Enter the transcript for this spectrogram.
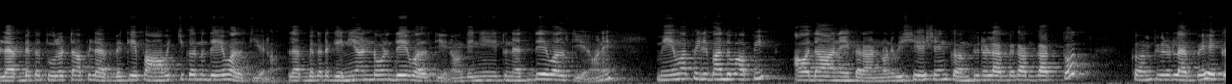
ලැබ් එක තුලට අපි ලැබ් එකේ පාවිච්චි කරන දේවල් තියෙනවා. ලැබ් එකට ගෙනියන්න ඕන දේවල් තියෙනවා. ගෙනිය යුතු නැති දේවල් තියෙනවානේ. මේවා පිළිබඳව අපි අවධානය කරන්න ඕනේ. විශේෂයෙන් කම්පියුටර් ලැබ් එකක් ගත්තොත් කම්පියුටර් ලැබ් එකක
